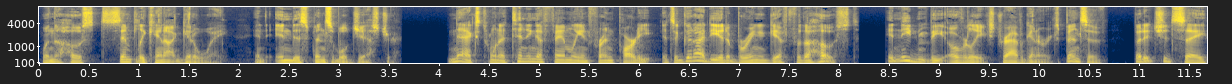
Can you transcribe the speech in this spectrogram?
when the host simply cannot get away, an indispensable gesture. Next, when attending a family and friend party, it's a good idea to bring a gift for the host. It needn't be overly extravagant or expensive, but it should say,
